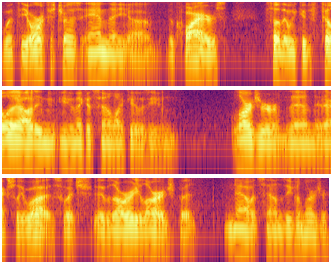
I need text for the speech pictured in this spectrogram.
with the orchestras and the uh, the choirs, so that we could fill it out and even make it sound like it was even larger than it actually was, which it was already large, but now it sounds even larger.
